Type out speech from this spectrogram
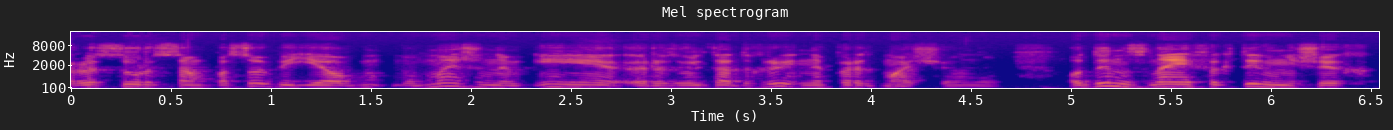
ресурс сам по собі є обмеженим, і результат гри непередбачуваний. Один з найефективніших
